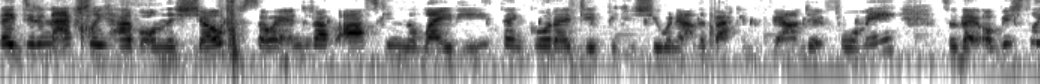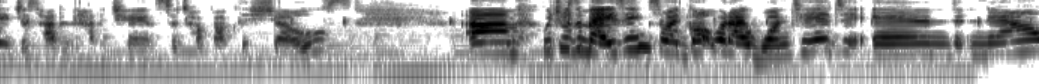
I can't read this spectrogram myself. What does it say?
they didn't actually have on the shelf, so I ended up asking the lady. Thank God I did because she went out the back and found it for me. So they obviously just hadn't had a chance to top up the shelves. Um, which was amazing. So I got what I wanted and now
